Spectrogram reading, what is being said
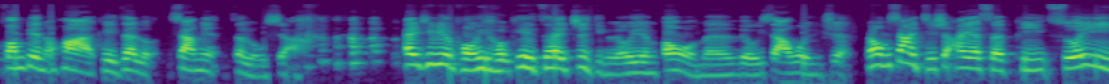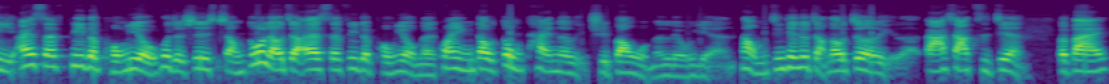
方便的话可以在楼下面，在楼下。I TP 的朋友可以在置顶留言帮我们留一下问卷，然后我们下一集是 ISFP，所以 ISFP 的朋友或者是想多了解 ISFP 的朋友们，欢迎到动态那里去帮我们留言。那我们今天就讲到这里了，大家下次见，拜拜。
